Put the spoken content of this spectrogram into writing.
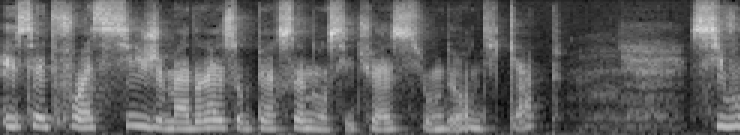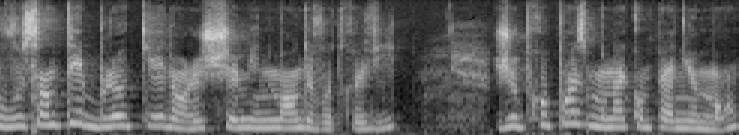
et cette fois-ci je m'adresse aux personnes en situation de handicap, si vous vous sentez bloqué dans le cheminement de votre vie, je propose mon accompagnement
